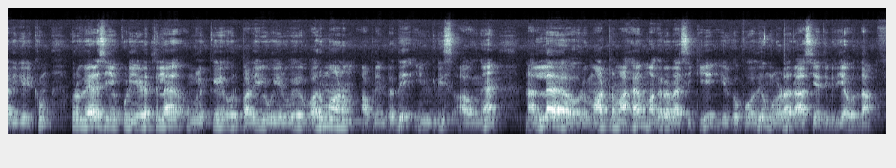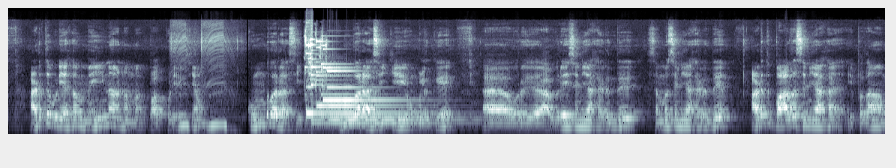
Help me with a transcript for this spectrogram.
அதிகரிக்கும். ஒரு வேலை செய்யக்கூடிய இடத்துல உங்களுக்கு ஒரு பதவி உயர்வு வருமானம் அப்படின்றது இன்க்ரீஸ் ஆகுங்க. நல்ல ஒரு மாற்றமாக மகர ராசிக்கு இருக்க போது உங்களோட ராசி அதிபதி அவர் தான் அடுத்தபடியாக மெயினாக நம்ம பார்க்கக்கூடிய விஷயம் கும்பராசி கும்பராசிக்கு உங்களுக்கு ஒரு விரைசனியாக இருந்து செம்மசனியாக இருந்து அடுத்து பாதசனியாக இப்போ தான்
